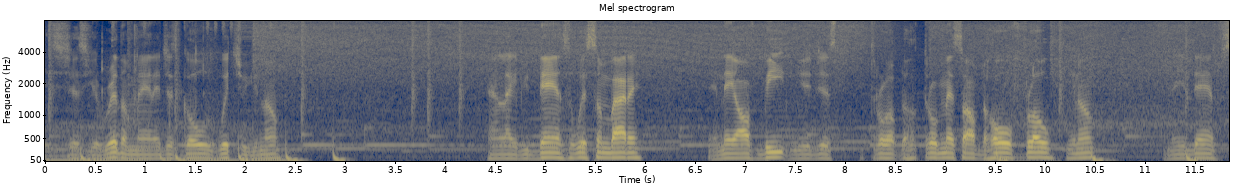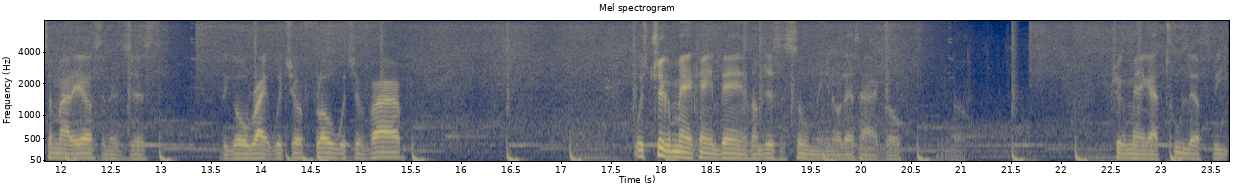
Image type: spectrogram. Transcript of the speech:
it's just your rhythm, man. It just goes with you, you know? And like if you dance with somebody and they off beat and you just throw up the throw mess off the whole flow, you know? And then you dance with somebody else and it's just to go right with your flow, with your vibe. Which Trigger Man can't dance, I'm just assuming, you know, that's how it go. Trigger Man got two left feet.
